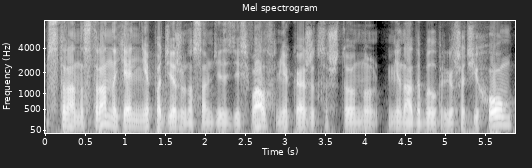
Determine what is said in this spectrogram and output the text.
странно, странно, я не поддерживаю на самом деле здесь Valve. Мне кажется, что ну, не надо было приглашать Ехом.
